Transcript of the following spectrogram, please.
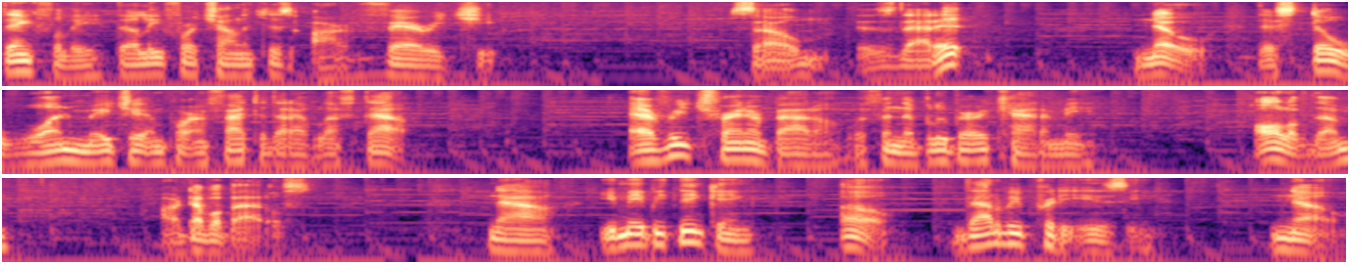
Thankfully, the Elite Four challenges are very cheap. So, is that it? No, there's still one major important factor that I've left out. Every trainer battle within the Blueberry Academy, all of them, are double battles. Now, you may be thinking, oh, that'll be pretty easy. No,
